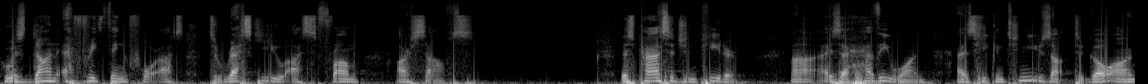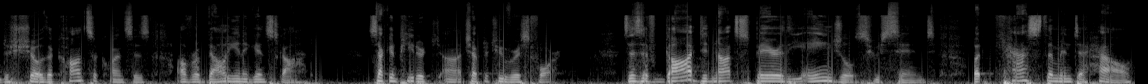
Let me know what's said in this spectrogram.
who has done everything for us to rescue us from ourselves. This passage in Peter uh, is a heavy one as he continues to go on to show the consequences of rebellion against God. 2 Peter uh, chapter 2 verse 4 it as if God did not spare the angels who sinned but cast them into hell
